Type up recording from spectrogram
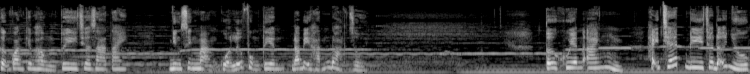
Thượng quan Kim Hồng tuy chưa ra tay, Nhưng sinh mạng của Lữ Phụng Tiên đã bị hắn đoạt rồi. Tôi khuyên anh, Hãy chết đi cho đỡ nhục.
